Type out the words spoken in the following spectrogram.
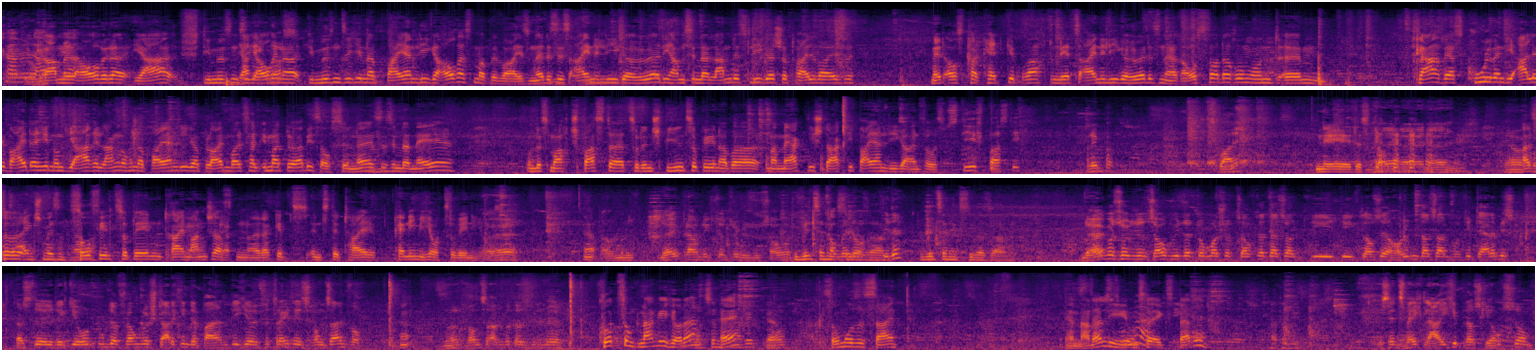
Kamel Grammel auch wieder, ja, die müssen sich Janik auch in der, die müssen sich in der Bayernliga auch erstmal beweisen. Ne? Das ist eine Liga höher, die haben es in der Landesliga schon teilweise nicht aufs Parkett gebracht und jetzt eine Liga höher, das ist eine Herausforderung und ähm, klar wäre es cool, wenn die alle weiterhin und jahrelang noch in der Bayernliga bleiben, weil es halt immer Derbys auch sind. Ne? Es ist in der Nähe und es macht Spaß, da zu den Spielen zu gehen, aber man merkt, wie stark die Bayernliga einfach ist. Steve, Basti, Rimper. Zwei. Nee, das glaube ich nicht. Nein. Ja, Also so viel zu den drei Mannschaften. Da gibt es ins Detail, kenne ich mich auch zu wenig aus. Brauchen wir nicht. Nein, ich brauche nicht darüber zu sagen. Du willst ja nichts man über noch- sagen. Bitte? Du willst ja nichts über sagen. Nein, was soll ich jetzt auch, wie der Thomas schon gesagt hat, dass halt die, die Klasse erhalten, dass einfach die Derbys, dass die Region Unterfranken stark in der Bayernliga vertreten ist. Ganz einfach. Ja. ganz einfach, dass wir mir Kurz und knackig, oder? Kurz und knackig, ja. So muss es sein. Ja, Natalie, unser Experte. Wir sind zwei gleiche, bloß Angst haben.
